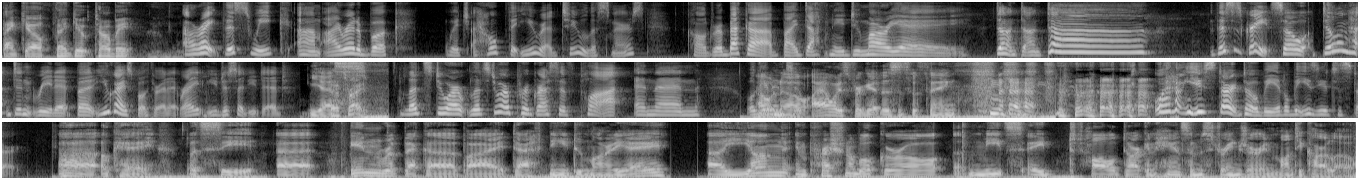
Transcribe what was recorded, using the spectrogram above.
Thank you. Thank you, Toby. All right. This week, um, I read a book, which I hope that you read too, listeners, called Rebecca by Daphne du Maurier. Dun, dun, dun. This is great. So Dylan ha- didn't read it, but you guys both read it, right? You just said you did. Yes. That's right. Let's do our let's do our progressive plot, and then we'll get into it. Oh into. no, I always forget this is a thing. Why don't you start, Toby? It'll be easier to start. Uh, okay. Let's see. Uh, in Rebecca by Daphne du Maurier, a young, impressionable girl uh, meets a tall, dark, and handsome stranger in Monte Carlo.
